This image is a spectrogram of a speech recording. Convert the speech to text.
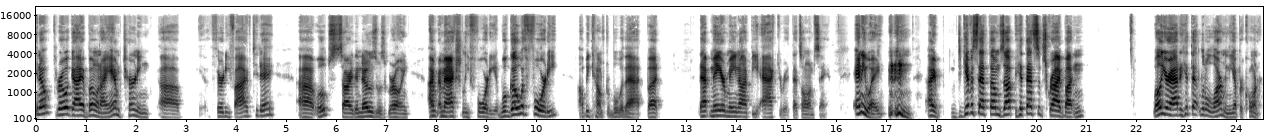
you know, throw a guy a bone. I am turning uh, 35 today. Uh, oops, sorry, the nose was growing. I'm, I'm actually 40. We'll go with 40. I'll be comfortable with that, but that may or may not be accurate. That's all I'm saying. Anyway, I give us that thumbs up, hit that subscribe button. While you're at it, hit that little alarm in the upper corner.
